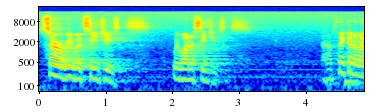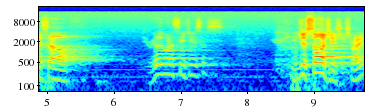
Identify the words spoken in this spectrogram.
Sir, we would see Jesus. We want to see Jesus. And I'm thinking to myself, do You really want to see Jesus? You just saw Jesus, right?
